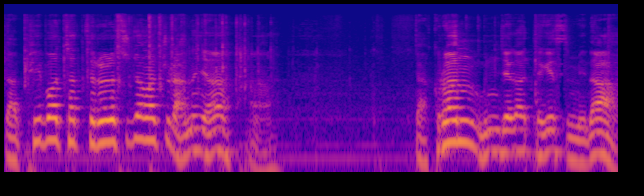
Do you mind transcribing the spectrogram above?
자 피벗 차트를 수정할 줄 아느냐? 아. 자 그러한 문제가 되겠습니다.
